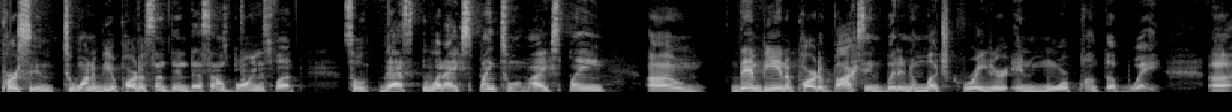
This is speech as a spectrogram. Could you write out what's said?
person to want to be a part of something that sounds boring as fuck. So that's what I explained to him. I explained um, them being a part of boxing, but in a much greater and more pumped up way. Uh,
